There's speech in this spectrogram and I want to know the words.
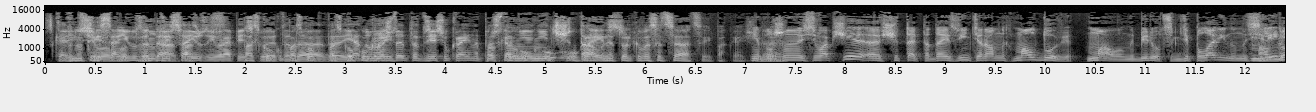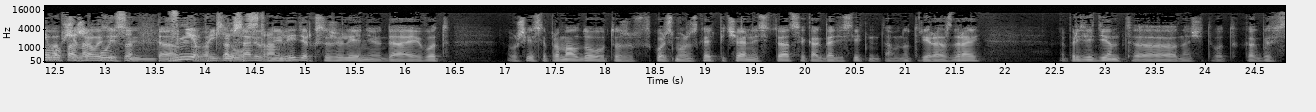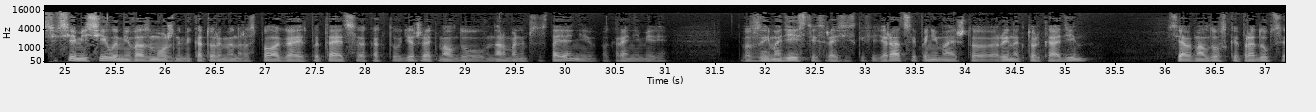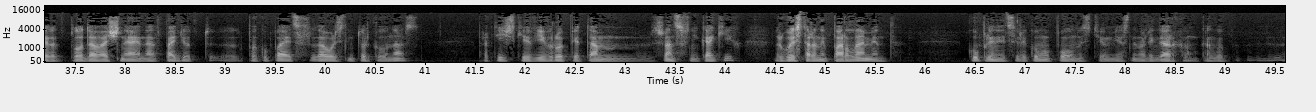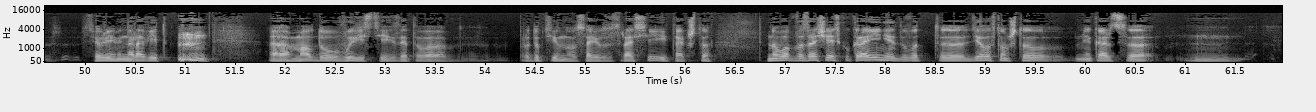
Скорее внутри всего, Союза, вот, внутри да, Союза Европейского. Поскольку, это, поскольку, да, поскольку Я Укра... думаю, что это здесь Украина просто не, не читалась. Украина только в ассоциации пока еще. Нет, да. потому что если вообще э, считать, тогда, извините, равных Молдове мало наберется, где половина населения Молдова, вообще пожалуй, находится здесь, да, вне пределов абсолютный страны. лидер, к сожалению, да, и вот уж если про Молдову тоже вскользь можно сказать, печальная ситуация, когда действительно там внутри раздрай, президент, э, значит, вот как бы всеми силами возможными, которыми он располагает, пытается как-то удержать Молдову в нормальном состоянии, по крайней мере, во взаимодействии с Российской Федерацией, понимает, что рынок только один, вся молдовская продукция плодоовощная, она пойдет, э, покупается с удовольствием только у нас, практически в Европе там шансов никаких. С другой стороны, парламент, купленный целиком и полностью местным олигархом, как бы все время норовит Э, Молдову вывести из этого продуктивного союза с Россией. Так что, но возвращаясь к Украине, вот э, дело в том, что, мне кажется,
